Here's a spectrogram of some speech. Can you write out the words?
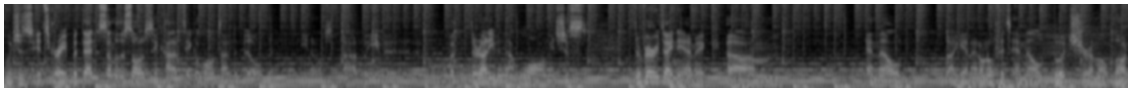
which is it's great. But then some of the songs take, kind of take a long time to build, and you know, uh, but even, but they're not even that long. It's just they're very dynamic. Um, ML again, I don't know if it's ML Butch or ML Buck,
